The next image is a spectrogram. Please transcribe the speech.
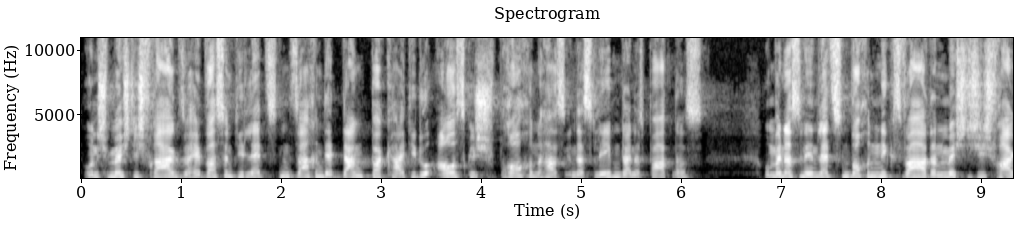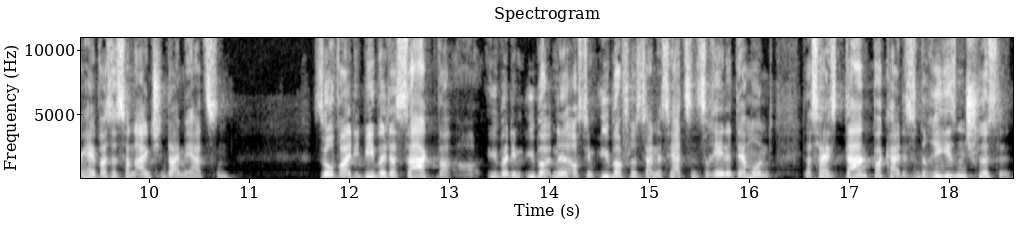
Und ich möchte dich fragen, so, hey, was sind die letzten Sachen der Dankbarkeit, die du ausgesprochen hast in das Leben deines Partners? Und wenn das in den letzten Wochen nichts war, dann möchte ich dich fragen, hey, was ist dann eigentlich in deinem Herzen? So, weil die Bibel das sagt, über dem über, ne, aus dem Überfluss deines Herzens redet der Mund. Das heißt, Dankbarkeit ist ein Riesenschlüssel,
